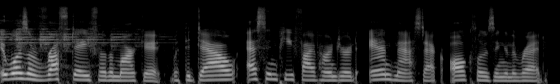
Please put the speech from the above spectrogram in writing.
It was a rough day for the market, with the Dow, S&P 500, and Nasdaq all closing in the red.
